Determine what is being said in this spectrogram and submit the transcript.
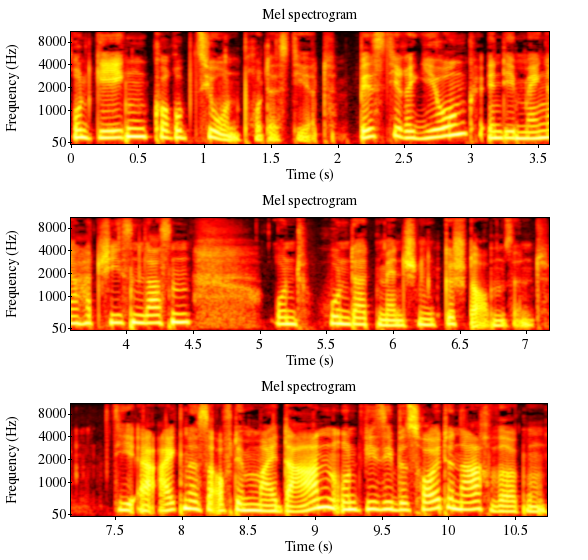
und gegen Korruption protestiert, bis die Regierung in die Menge hat schießen lassen und 100 Menschen gestorben sind. Die Ereignisse auf dem Maidan und wie sie bis heute nachwirken,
